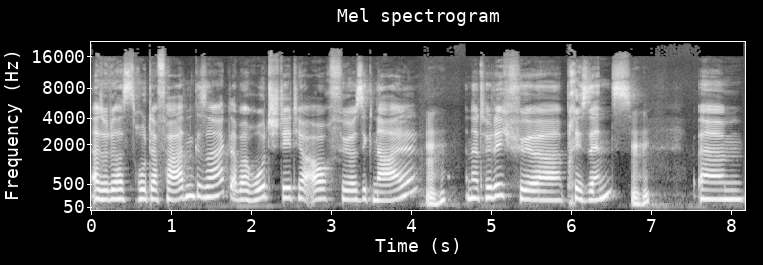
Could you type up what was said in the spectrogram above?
also du hast roter Faden gesagt, aber rot steht ja auch für Signal mhm. natürlich, für Präsenz. Mhm. Ähm,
